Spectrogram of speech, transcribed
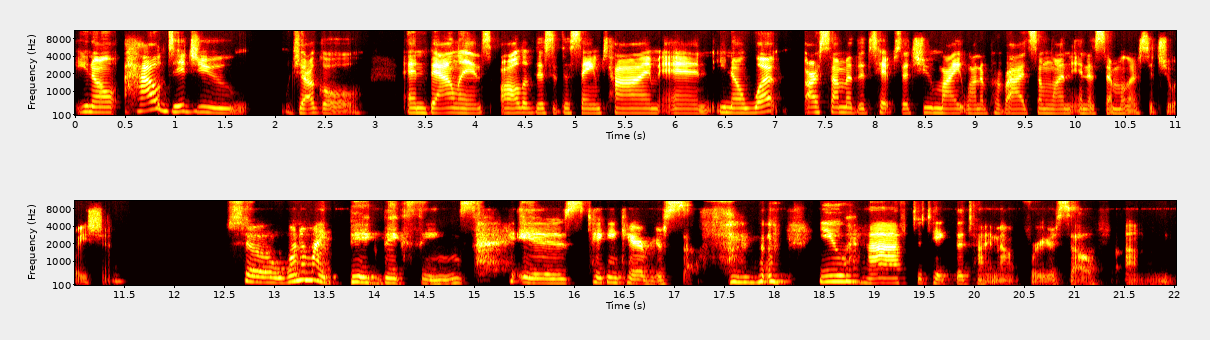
you know, how did you juggle and balance all of this at the same time and you know what are some of the tips that you might want to provide someone in a similar situation? So, one of my big, big things is taking care of yourself. you have to take the time out for yourself, um,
